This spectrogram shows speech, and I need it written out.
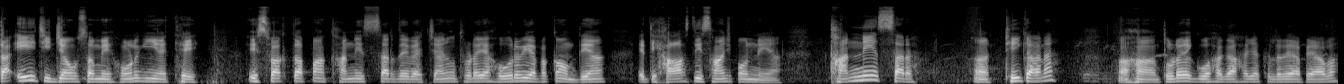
ਤਾਂ ਇਹ ਚੀਜ਼ਾਂ ਉਸ ਸਮੇਂ ਹੋਣਗੀਆਂ ਇੱਥੇ। ਇਸ ਵਕਤ ਆਪਾਂ ਥਾਨੇਸਰ ਦੇ ਵਿੱਚ ਇਹਨੂੰ ਥੋੜਾ ਜਿਹਾ ਹੋਰ ਵੀ ਆਪਾਂ ਘੁੰਮਦੇ ਆ ਇਤਿਹਾਸ ਦੀ ਸਾਂਝ ਪਾਉਂਦੇ ਆ ਥਾਨੇਸਰ ਅ, ਠੀਕ ਆ ਨਾ? ਹਾਂ ਥੋੜਾ ਜਿਹਾ ਗੋਹਾ ਗਾਹਾ ਜਿਹਾ ਖਿਲ ਰਿਹਾ ਪਿਆ ਵਾ।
